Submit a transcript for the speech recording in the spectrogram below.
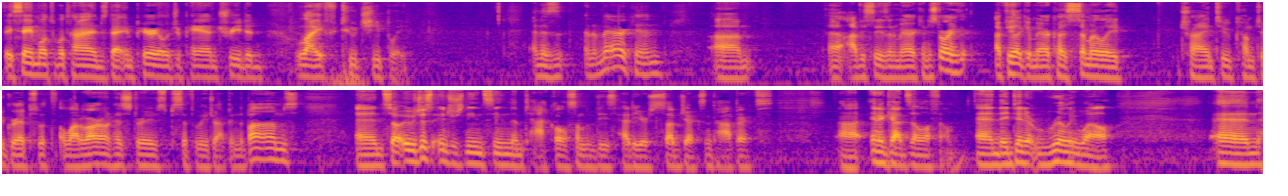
they say multiple times that Imperial Japan treated life too cheaply. And as an American, um, uh, obviously as an American historian, I feel like America is similarly trying to come to grips with a lot of our own history, specifically dropping the bombs. And so it was just interesting seeing them tackle some of these headier subjects and topics uh, in a Godzilla film. And they did it really well. And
